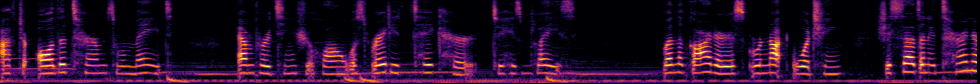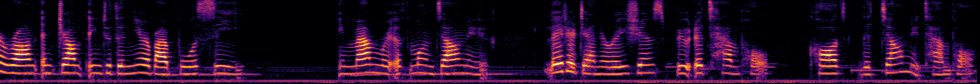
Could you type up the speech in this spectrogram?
After all the terms were made, Emperor Qin Shi Huang was ready to take her to his place. When the guards were not watching, she suddenly turned around and jumped into the nearby Bo Sea. In memory of Meng Jiangnu, later generations built a temple called the Jiangnu Temple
